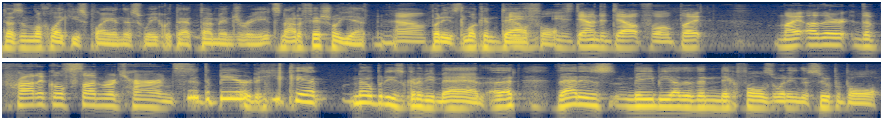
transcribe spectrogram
doesn't look like he's playing this week with that thumb injury. It's not official yet, No. but he's looking He's- doubtful. He's, down to doubtful, but my other the prodigal son returns. Dude, the beard. You can't. Nobody's going to be mad. Uh, That that is maybe other than Nick Foles winning the Super Bowl.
